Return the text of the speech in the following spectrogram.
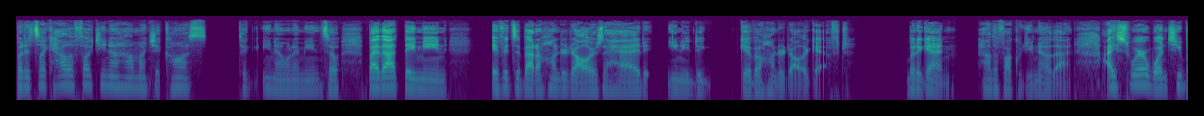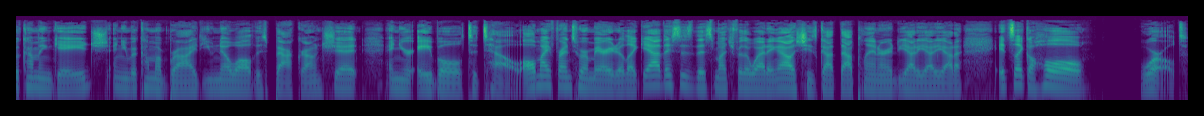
But it's like, how the fuck do you know how much it costs to, you know what I mean? So by that, they mean if it's about a $100 a head, you need to give a $100 gift. But again, how the fuck would you know that? I swear, once you become engaged and you become a bride, you know all this background shit and you're able to tell. All my friends who are married are like, yeah, this is this much for the wedding. Oh, she's got that planner, yada, yada, yada. It's like a whole world.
